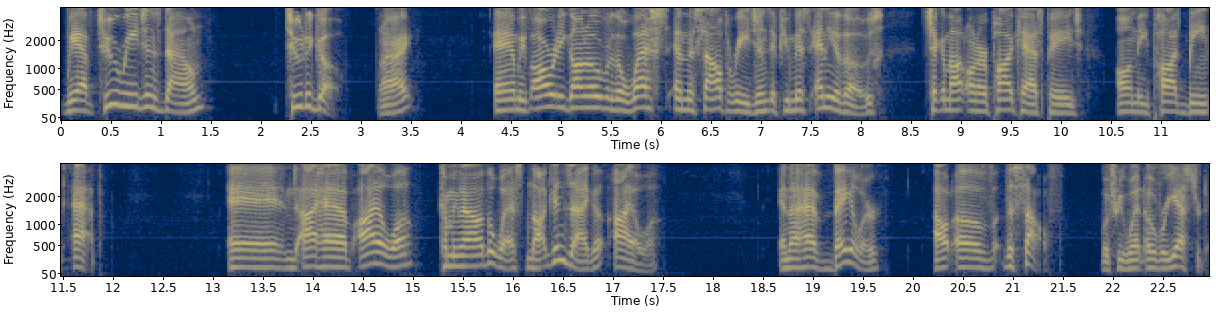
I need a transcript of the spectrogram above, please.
We have two regions down, two to go. All right. And we've already gone over the West and the South regions. If you missed any of those, check them out on our podcast page on the Podbean app. And I have Iowa coming out of the West, not Gonzaga, Iowa. And I have Baylor out of the South, which we went over yesterday.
